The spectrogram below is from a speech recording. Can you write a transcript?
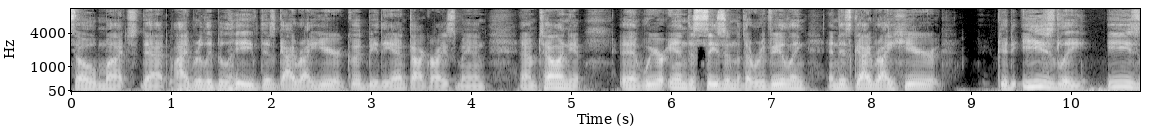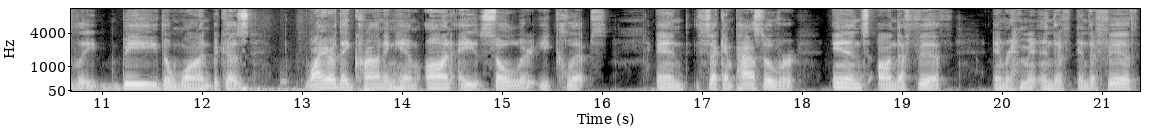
so much that I really believe this guy right here could be the Antichrist, man. And I'm telling you, and we are in the season of the revealing, and this guy right here could easily, easily be the one because why are they crowning him on a solar eclipse? And second Passover ends on the fifth, and in the in the fifth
